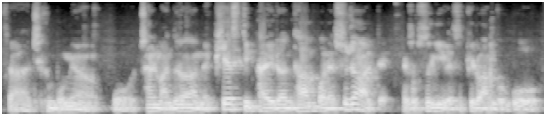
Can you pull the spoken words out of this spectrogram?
자, 지금 보면 뭐 잘 만들어놨네. PSD 파일은 다음번에 수정할 때 계속 쓰기 위해서 필요한 거고,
